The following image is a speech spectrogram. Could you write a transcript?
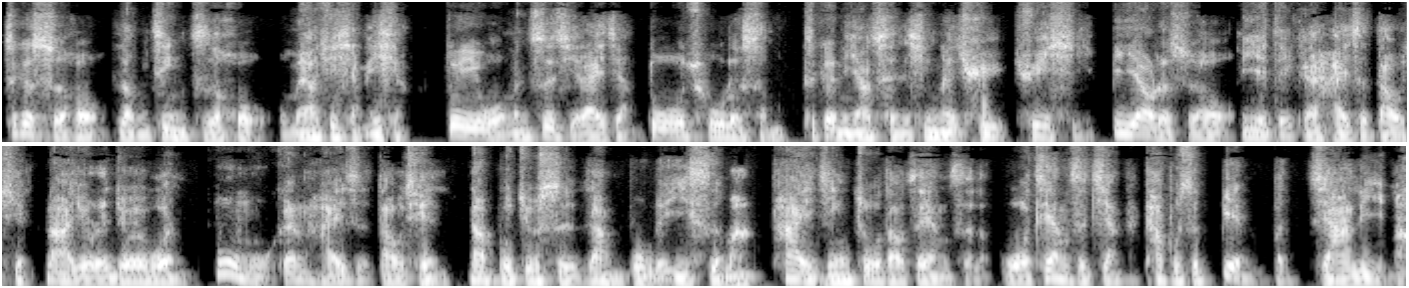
这个时候冷静之后，我们要去想一想。对于我们自己来讲，多出了什么？这个你要诚心的去学习。必要的时候，你也得跟孩子道歉。那有人就会问：父母跟孩子道歉，那不就是让步的意思吗？他已经做到这样子了，我这样子讲，他不是变本加厉吗？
